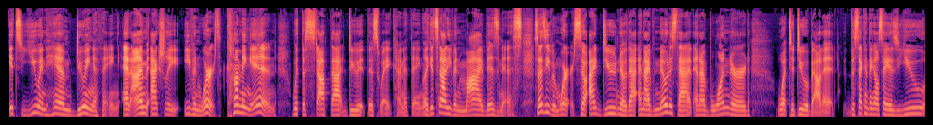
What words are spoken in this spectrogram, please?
it's you and him doing a thing. And I'm actually even worse, coming in with the stop that, do it this way kind of thing. Like it's not even my business. So that's even worse. So I do know that. And I've noticed that and I've wondered what to do about it the second thing I'll say is you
